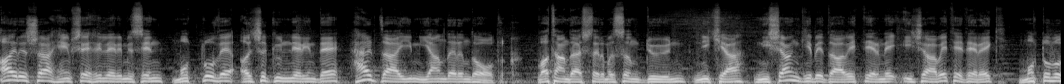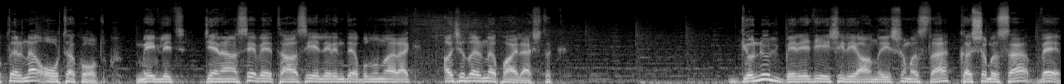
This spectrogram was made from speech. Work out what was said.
Ayrıca hemşehrilerimizin mutlu ve acı günlerinde her daim yanlarında olduk. Vatandaşlarımızın düğün, nikah, nişan gibi davetlerine icabet ederek mutluluklarına ortak olduk. Mevlid, cenaze ve taziyelerinde bulunarak acılarını paylaştık. Gönül belediyeciliği anlayışımızla Kaş'ımıza ve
